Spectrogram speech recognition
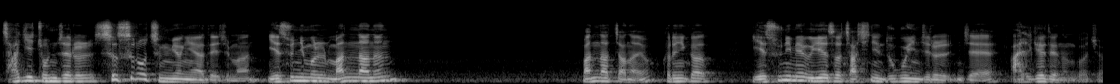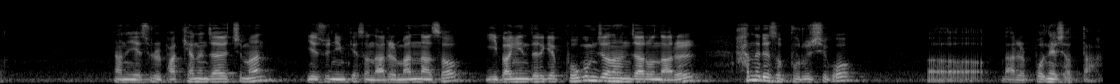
자기 존재를 스스로 증명해야 되지만 예수님을 만나는 만났잖아요. 그러니까 예수님에 의해서 자신이 누구인지를 이제 알게 되는 거죠. 나는 예수를 박해하는 자였지만 예수님께서 나를 만나서 이방인들에게 복음 전하는 자로 나를 하늘에서 부르시고 어, 나를 보내셨다.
